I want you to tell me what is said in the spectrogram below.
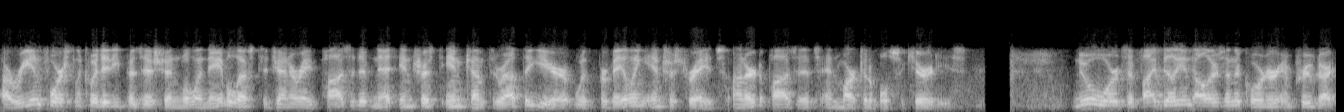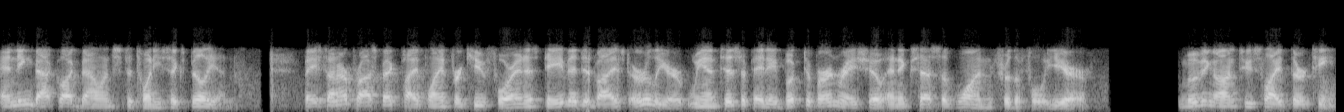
Our reinforced liquidity position will enable us to generate positive net interest income throughout the year, with prevailing interest rates on our deposits and marketable securities. New awards of $5 billion in the quarter improved our ending backlog balance to 26 billion. Based on our prospect pipeline for Q4, and as David advised earlier, we anticipate a book-to-burn ratio in excess of 1 for the full year. Moving on to slide 13.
